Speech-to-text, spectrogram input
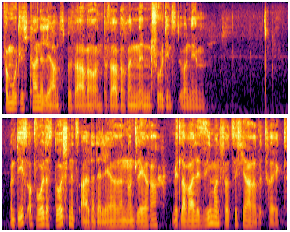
vermutlich keine Lehramtsbewerber und Bewerberinnen in den Schuldienst übernehmen. Und dies, obwohl das Durchschnittsalter der Lehrerinnen und Lehrer mittlerweile 47 Jahre beträgt.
